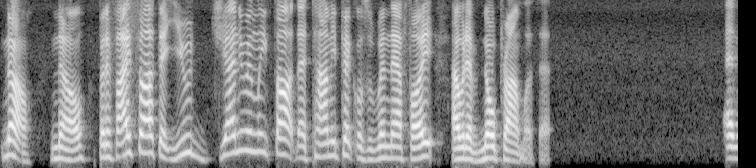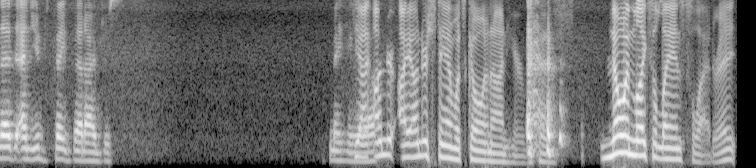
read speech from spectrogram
no, no. But if I thought that you genuinely thought that Tommy Pickles would win that fight, I would have no problem with it. And that's and you'd think that I'm just making See, it I up. under I understand what's going on here because no one likes a landslide, right?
